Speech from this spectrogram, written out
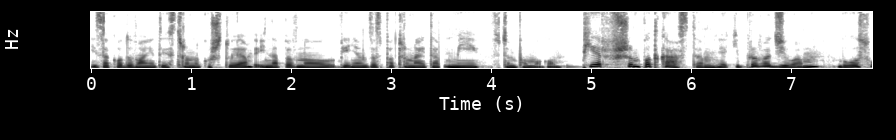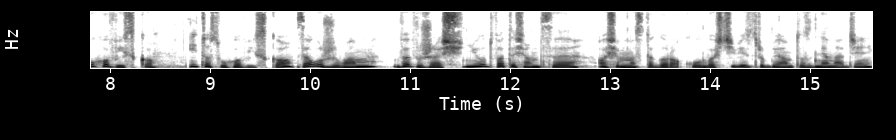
i zakodowanie tej strony kosztuje i na pewno pieniądze z Patronite'a mi w tym pomogą. Pierwszym podcastem, jaki prowadziłam, było słuchowisko. I to słuchowisko założyłam we wrześniu 2018 roku. Właściwie zrobiłam to z dnia na dzień,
